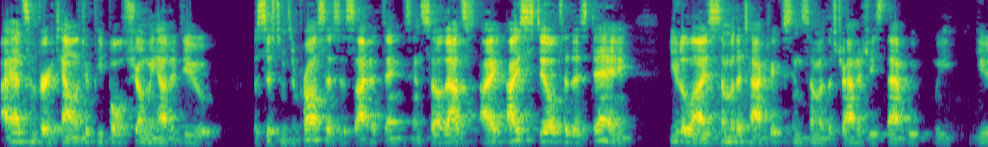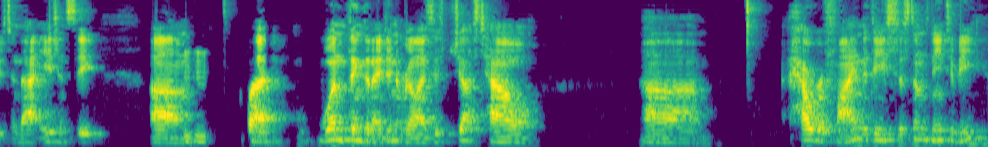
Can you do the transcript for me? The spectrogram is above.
I had some very talented people show me how to do the systems and processes side of things. And so that's I, I still to this day utilize some of the tactics and some of the strategies that we, we used in that agency. Um, mm-hmm. But one thing that I didn't realize is just how uh, how refined these systems need to be.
